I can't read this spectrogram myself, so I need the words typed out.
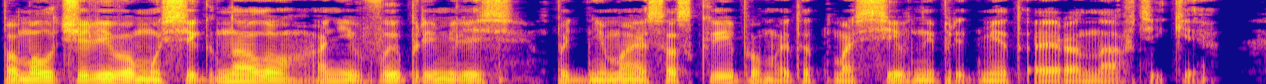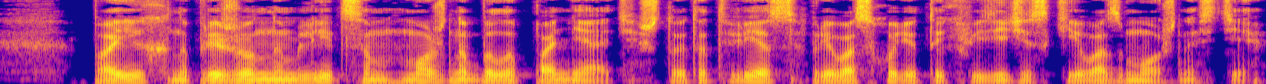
По молчаливому сигналу они выпрямились, поднимая со скрипом этот массивный предмет аэронавтики. По их напряженным лицам можно было понять, что этот вес превосходит их физические возможности.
